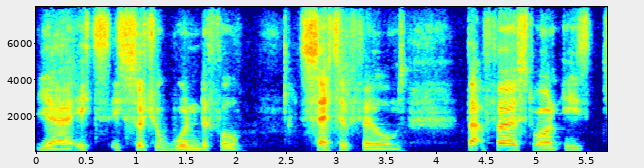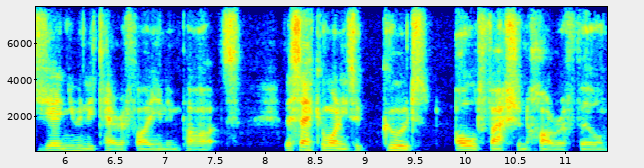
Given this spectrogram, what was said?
Yeah, it's it's such a wonderful set of films. That first one is genuinely terrifying in parts. The second one is a good old-fashioned horror film,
